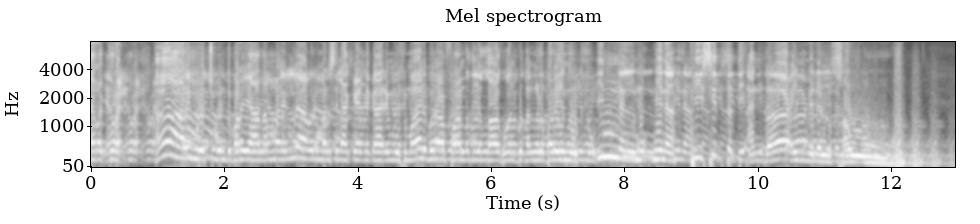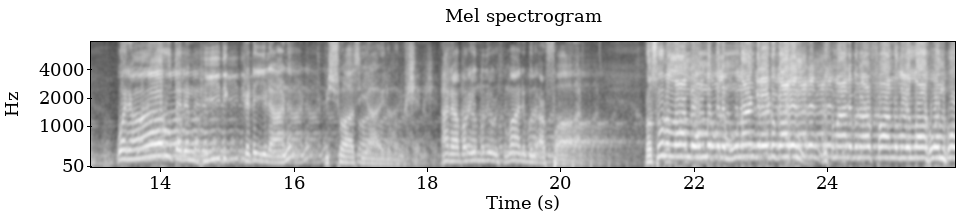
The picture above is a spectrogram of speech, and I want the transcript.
ഏറെക്കുറെ. ആ അറിവ് വെച്ചുകൊണ്ട് പറയാ നമ്മൾ എല്ലാവരും മനസ്സിലാക്കേണ്ട കാര്യം തങ്ങൾ പറയുന്നു ഇന്നൽ മുഅ്മിന ഫീ സിത്തത്തി മിനൽ ഒരാറു തരം ഭീതിക്കിടയിലാണ് വിശ്വാസിയായ ഒരു മനുഷ്യൻ. ആരാ പറയുന്നത്? ഇബ്നു അഫ്ഫാൻ. റസൂലുള്ളാഹിന്റെ ഉമ്മത്തിലെ മൂന്നാം ഗ്രേഡുകാരൻ ഉസ്മാൻ ഇബ്നു അഫ്ഫാൻ റളിയല്ലാഹു അൻഹു.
